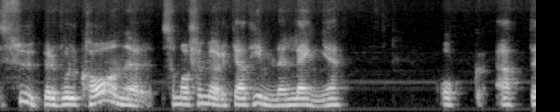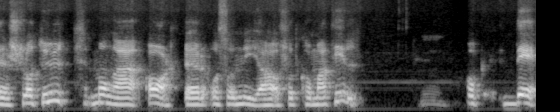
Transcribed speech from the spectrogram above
supervulkaner som har förmörkat himlen länge. Och att det slått ut många arter och så nya har fått komma till. Och det,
